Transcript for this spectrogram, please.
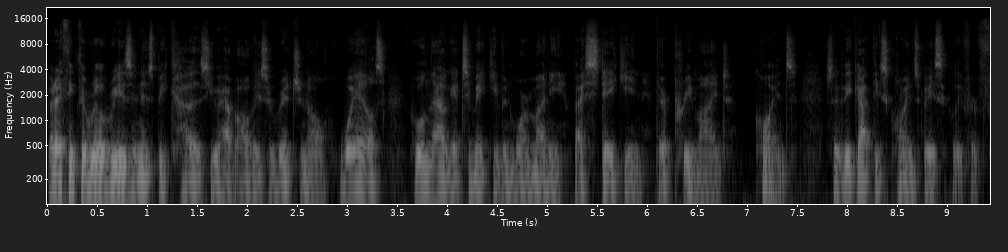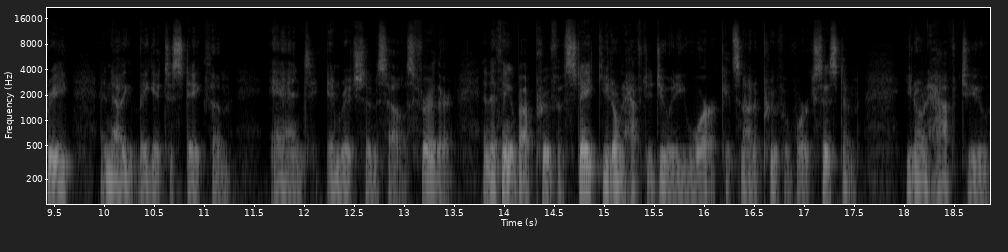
But I think the real reason is because you have all these original whales who will now get to make even more money by staking their pre-mined coins. So they got these coins basically for free, and now they get to stake them and enrich themselves further. And the thing about proof of stake, you don't have to do any work. It's not a proof of work system. You don't have to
